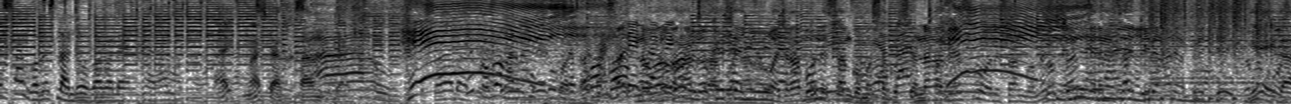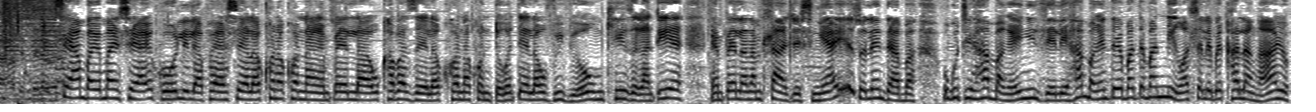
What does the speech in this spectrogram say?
Esangoma esilando baba la. Hayi ngadakhanga Hey, ngoba Nobaba lokho ehlenyuka nje akabone isangoma sakho sena ngabe sibone isangoma esingene ngisaphila ngane ngifike yeka phela Sihamba ke manje siya egoli lapha yasela khona khona ngempela ukhabazela khona khona udokotela uVivio umkhize kanti ke ngempela namhlanje singiyayizwa le ndaba ukuthi ihamba ngenye indlela ihamba ngento yabantu abaningi wahlele bekhala ngayo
